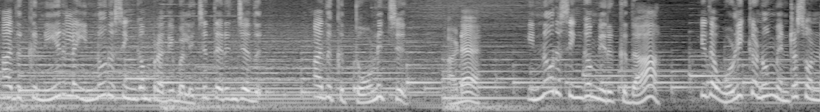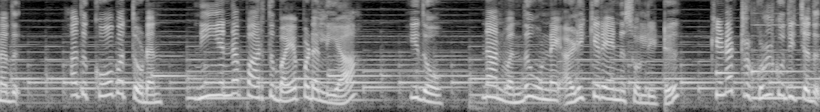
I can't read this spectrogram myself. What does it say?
அதுக்கு நீர்ல இன்னொரு சிங்கம் பிரதிபலிச்சு தெரிஞ்சது. அதுக்கு தோணுச்சு அட இன்னொரு சிங்கம் இருக்குதா? இத ஒழிக்கணும் என்று சொன்னது. அது கோபத்துடன் நீ என்ன பார்த்து பயப்படலையா? இதோ நான் வந்து உன்னை அழிக்கிறேன்னு சொல்லிட்டு கிணற்றுக்குள் குதிச்சது.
